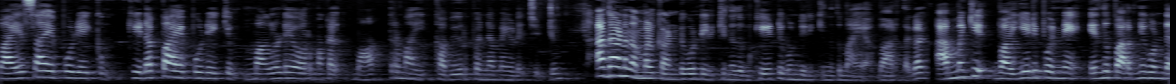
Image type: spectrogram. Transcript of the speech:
വയസ്സായപ്പോഴേക്കും കിടപ്പായപ്പോഴേക്കും മകളുടെ ഓർമ്മകൾ മാത്രമായി കവിയൂർ പൊന്നമ്മയുടെ ചുറ്റും. അതാണ് നമ്മൾ കണ്ടുകൊണ്ടിരിക്കുന്നതും കേട്ടുകൊണ്ടിരിക്കുന്നതുമായ വാർത്തകൾ. അമ്മയ്ക്ക് വയ്യടി പൊന്നെ എന്ന് പറഞ്ഞുകൊണ്ട്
